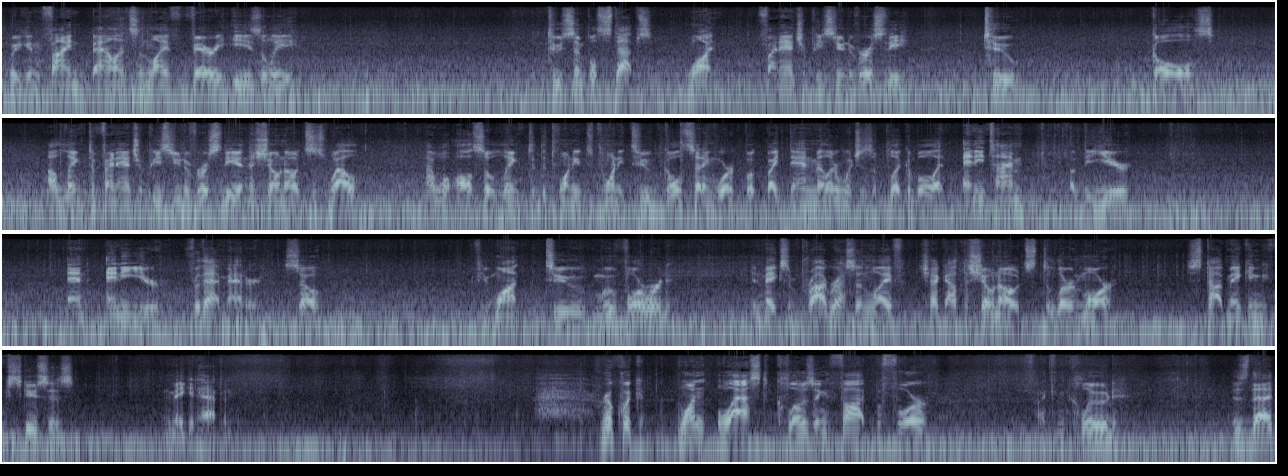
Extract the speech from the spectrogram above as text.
We can find balance in life very easily. Two simple steps. One, Financial Peace University. Two, goals. I'll link to Financial Peace University in the show notes as well. I will also link to the 2022 goal setting workbook by Dan Miller, which is applicable at any time of the year and any year for that matter. So, if you want to move forward and make some progress in life, check out the show notes to learn more. Stop making excuses and make it happen. Real quick, one last closing thought before I conclude is that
